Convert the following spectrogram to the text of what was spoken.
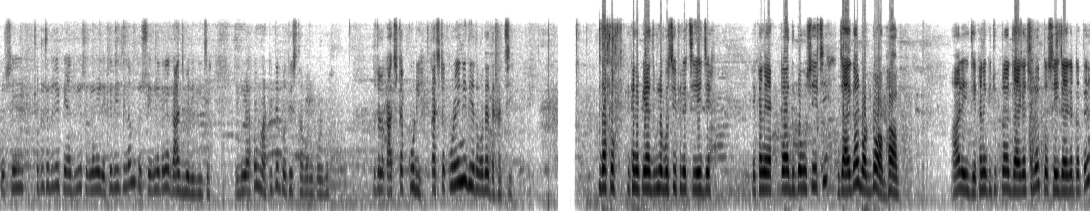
তো সেই ছোট ছোট যে পেঁয়াজগুলো, সেগুলো আমি রেখে দিয়েছিলাম। তো সেগুলো থেকে গাছ বেরিয়ে গিয়েছে। এগুলো এখন মাটিতে প্রতিস্থাপন করব। তো চলো কাজটা করি। কাজটা করেই নি, দিয়ে তোমাদের দেখাচ্ছি। দেখো, এখানে পেঁয়াজগুলো বসিয়ে ফেলেছি। এই যে, এখানে একটা, দুটো বসিয়েছি। জায়গার বড্ড অভাব। আর এই যেখানে কিছুটা জায়গা ছিল, তো সেই জায়গাটাতে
